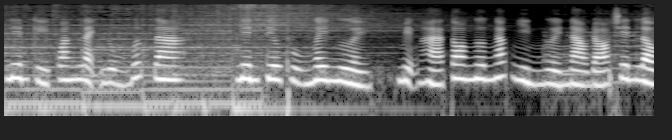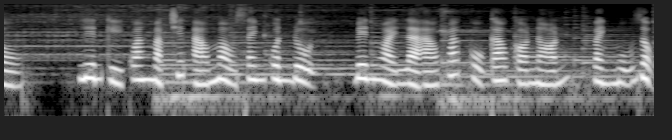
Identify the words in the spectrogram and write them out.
liên kỳ quang lạnh lùng bước ra. Liên tiêu thù ngây người, miệng há to ngơ ngác nhìn người nào đó trên lầu. Liên kỳ quang mặc chiếc áo màu xanh quân đội, bên ngoài là áo khoác cổ cao có nón, vành mũ rộng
